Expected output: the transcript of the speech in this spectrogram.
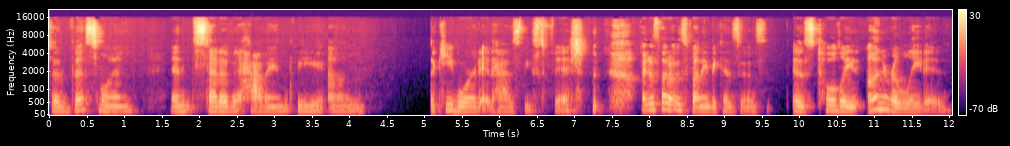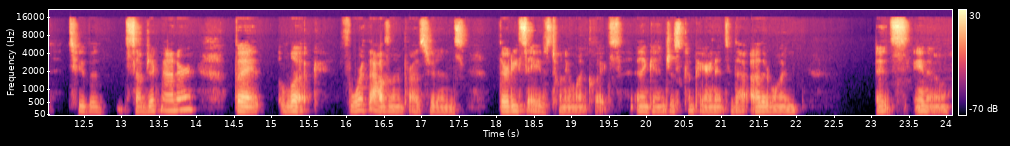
So this one, instead of it having the um, the keyboard, it has these fish. I just thought it was funny because it was is totally unrelated to the subject matter. But look, 4,000 impressions, 30 saves, 21 clicks. And again, just comparing it to that other one, it's, you know,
